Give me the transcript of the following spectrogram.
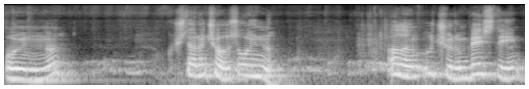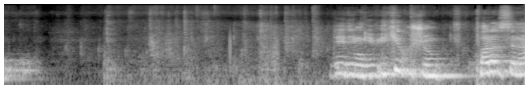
Oyunlu. Kuşların çoğusu oyunlu. Alın, uçurun, besleyin. Dediğim gibi iki kuşun parasına,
